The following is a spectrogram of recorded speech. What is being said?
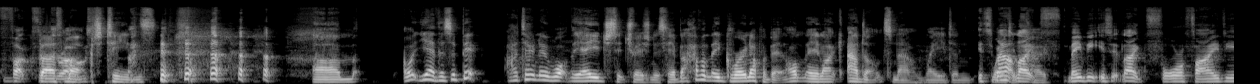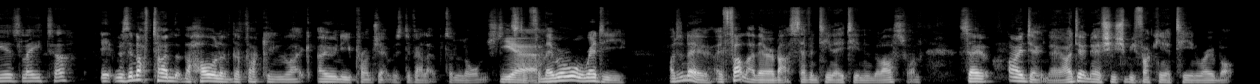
Fuck birthmarked teens. um, oh yeah, there's a bit. I don't know what the age situation is here, but haven't they grown up a bit? Aren't they like adults now, Wade and it's Wade about and like Co? maybe is it like four or five years later? it was enough time that the whole of the fucking like Oni project was developed and launched and Yeah. stuff. And they were already, I don't know, it felt like they were about 17, 18 in the last one. So I don't know. I don't know if she should be fucking a teen robot.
